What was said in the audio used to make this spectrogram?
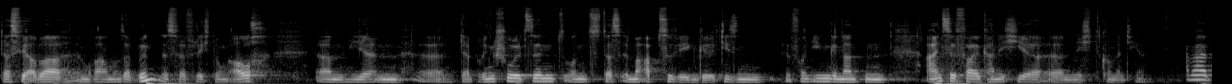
dass wir aber im Rahmen unserer Bündnisverpflichtung auch hier in äh, der Bringschuld sind und das immer abzuwägen gilt. Diesen von Ihnen genannten Einzelfall kann ich hier ähm, nicht kommentieren. Aber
